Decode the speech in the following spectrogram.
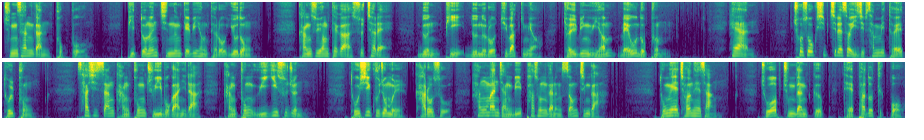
중산간 북부 빗 또는 진눈깨비 형태로 요동 강수 형태가 수차례 눈, 비, 눈으로 뒤바뀌며 결빙 위험 매우 높음. 해안, 초속 17에서 23m의 돌풍. 사실상 강풍주의보가 아니라 강풍 위기 수준. 도시 구조물, 가로수, 항만 장비 파손 가능성 증가. 동해 전 해상, 조업 중단급 대파도 특보.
